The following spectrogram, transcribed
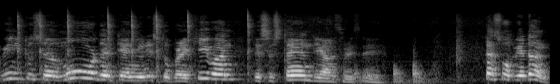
we need to sell more than 10 units to break even. This is 10. The answer is A. That's what we have done.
